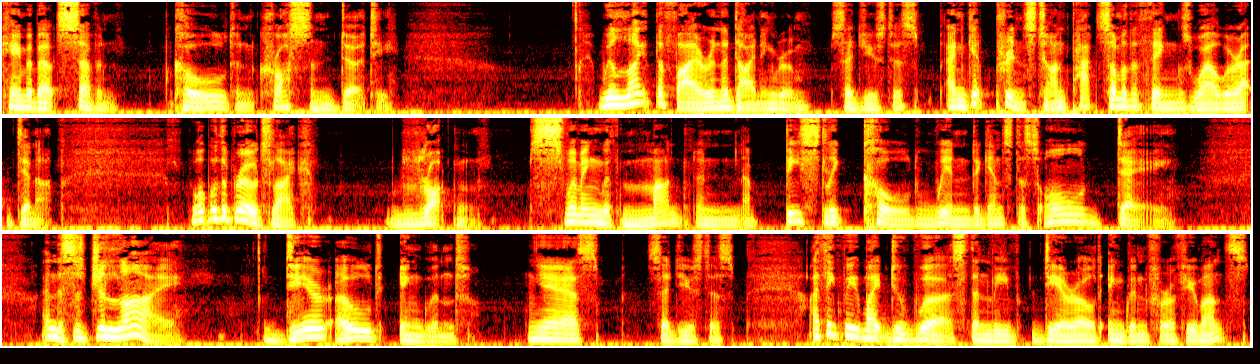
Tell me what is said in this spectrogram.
came about seven, cold and cross and dirty. We'll light the fire in the dining room, said Eustace, and get Prince to unpack some of the things while we're at dinner. What were the roads like? Rotten, swimming with mud and a beastly cold wind against us all day. And this is July. Dear old England. Yes, said Eustace. I think we might do worse than leave dear old England for a few months.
